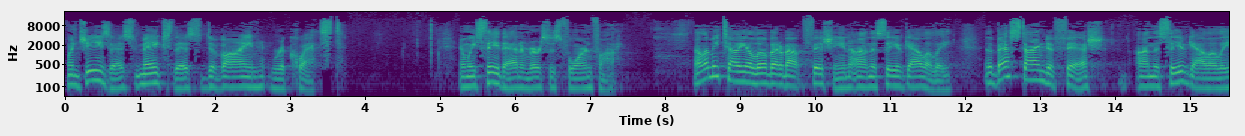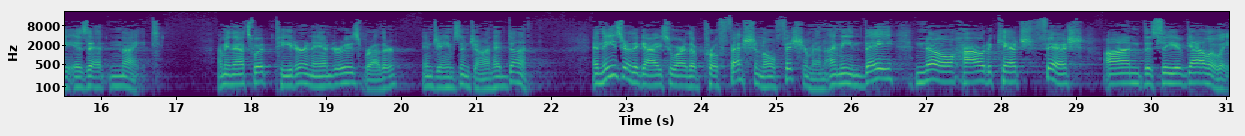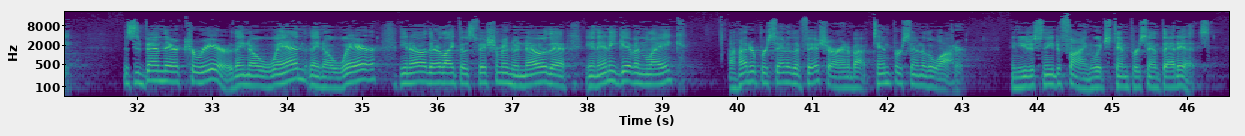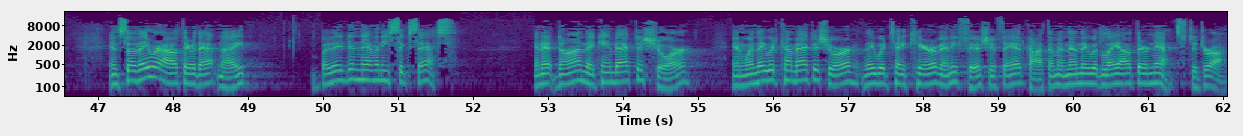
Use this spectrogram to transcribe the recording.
When Jesus makes this divine request, and we see that in verses 4 and 5. Now, let me tell you a little bit about fishing on the Sea of Galilee. The best time to fish on the Sea of Galilee is at night. I mean, that's what Peter and Andrew, his brother, and James and John had done. And these are the guys who are the professional fishermen. I mean, they know how to catch fish on the Sea of Galilee. This has been their career. They know when, they know where. You know, they're like those fishermen who know that in any given lake, 100% of the fish are in about 10% of the water. And you just need to find which 10% that is. And so they were out there that night, but they didn't have any success. And at dawn, they came back to shore. And when they would come back to shore, they would take care of any fish if they had caught them, and then they would lay out their nets to dry.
